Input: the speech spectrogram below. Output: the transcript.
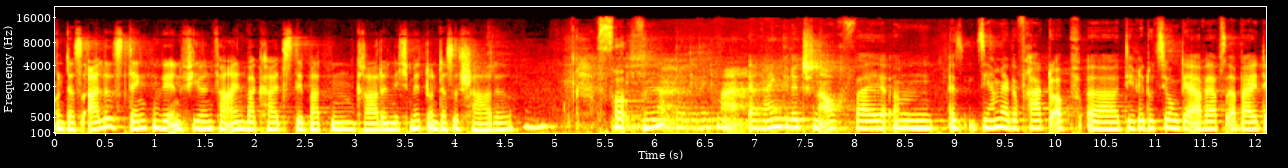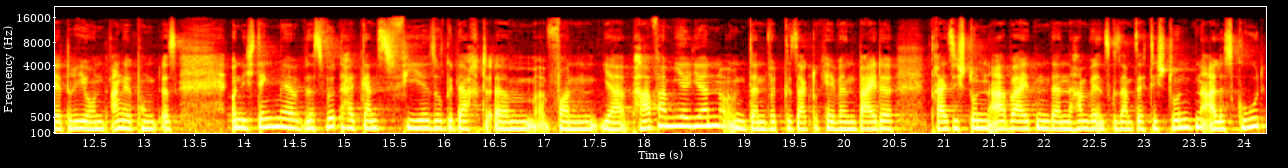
Und das alles denken wir in vielen Vereinbarkeitsdebatten gerade nicht mit und das ist schade. Mhm. Ich will da direkt mal reingritschen, auch weil ähm, Sie haben ja gefragt, ob äh, die Reduzierung der Erwerbsarbeit der Dreh- und Angelpunkt ist. Und ich denke mir, das wird halt ganz viel so gedacht ähm, von ja, Paarfamilien. Und dann wird gesagt, okay, wenn beide 30 Stunden arbeiten, dann haben wir insgesamt 60 Stunden, alles gut.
